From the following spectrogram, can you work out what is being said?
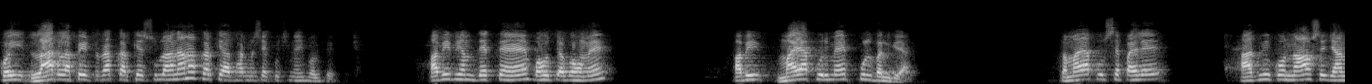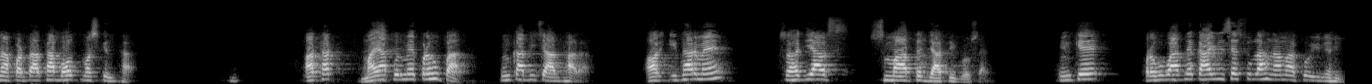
कोई लाग लपेट रख करके सुलानामा करके अधर्म से कुछ नहीं बोलते अभी भी हम देखते हैं बहुत जगहों में, अभी मायापुर में पुल बन गया। तो मायापुर से पहले आदमी को नाव से जाना पड़ता था, बहुत मुश्किल था। अर्थात मायापुर में प्रभुपाद, उनका विचारधारा। और इधर में सहजिया और स्मार्त जाति गोसाई। इनके प्रभुपाद ने कहा, इनसे सुलहनामा कोई नहीं।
